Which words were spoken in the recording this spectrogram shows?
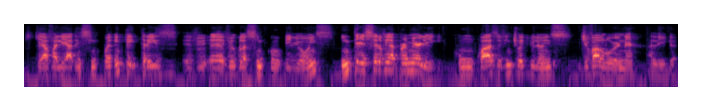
que é avaliada em 53,5 bilhões. Em terceiro vem a Premier League, com quase 28 bilhões de valor, né? A liga.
